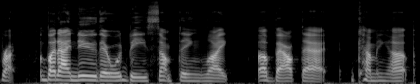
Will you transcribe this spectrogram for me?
right. But I knew there would be something like about that coming up.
